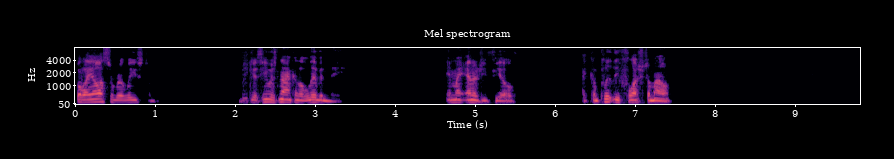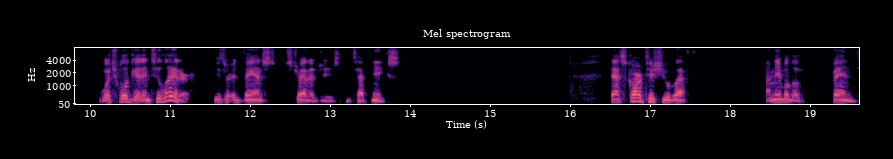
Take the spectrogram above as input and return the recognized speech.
But I also released him because he was not going to live in me, in my energy field. I completely flushed him out, which we'll get into later. These are advanced strategies and techniques. That scar tissue left. I'm able to bend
